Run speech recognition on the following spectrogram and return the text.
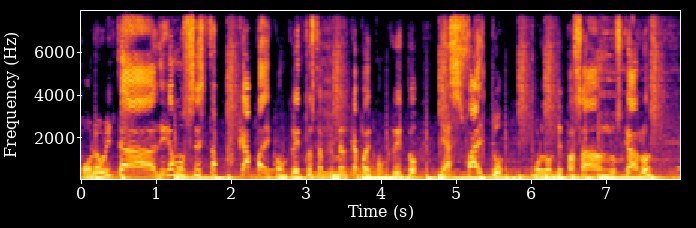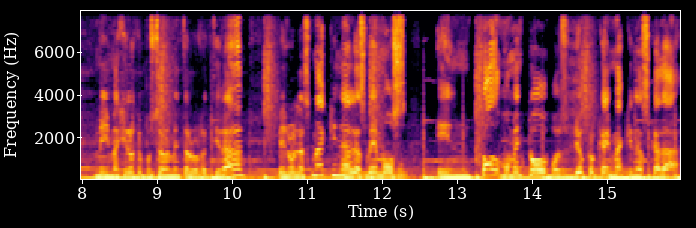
por ahorita, digamos, esta capa de concreto, esta primera capa de concreto, de asfalto, por donde pasaban los carros. Me imagino que posteriormente lo retirarán, pero las máquinas las vemos en todo momento, pues yo creo que hay máquinas cada,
